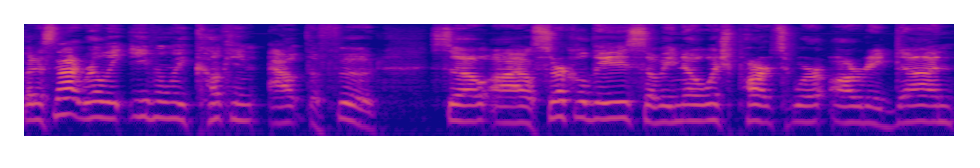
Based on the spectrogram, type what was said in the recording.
but it's not really evenly cooking out the food. So I'll circle these so we know which parts were already done.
